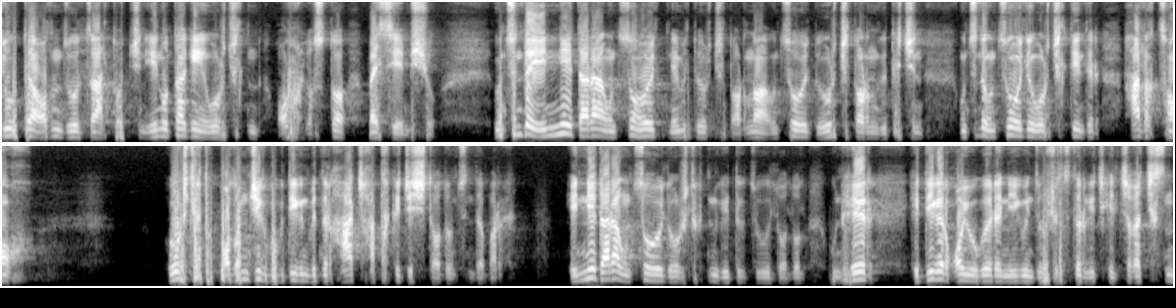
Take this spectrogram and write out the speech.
зүйтэй олон зүйл заалтууд чинь энэ удаагийн өөрчлөлтөнд орох ёстой байсан юм шүү. Үндсэндээ энэний дараа үндсэн хуульд нэмэлт өөрчлөлт орно, үндсэн хуульд өөрчлөлт орно гэдэг чинь үндсэндээ үндсэн хуулийн өөрчлөлтийн тэр хаалга цонх өөрчлөлт боломжийг бүгдийг нь бид нэр хааж хадах гэж шүү дээ одоо үндсэндээ баг. Энэний дараа үндсэн хууль өөрчлөгдөн гэдэг зүйл бол үнэхээр хэдийгээр гой үгээрээ нийгмийн зөвшөлтсдөр гэж хэлж байгаа ч гэсэн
